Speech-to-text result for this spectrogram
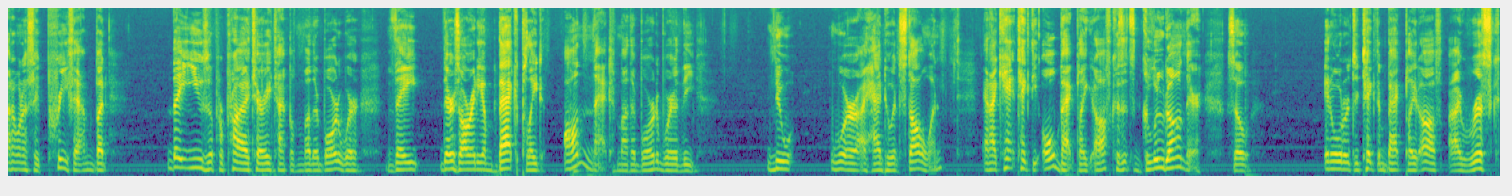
I don't want to say prefab, but they use a proprietary type of motherboard where they there's already a backplate on that motherboard where the new where I had to install one and I can't take the old back plate off because it's glued on there. So, in order to take the back plate off, I risk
